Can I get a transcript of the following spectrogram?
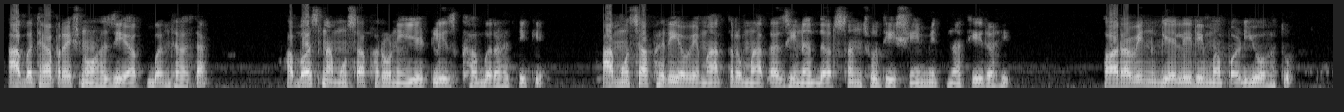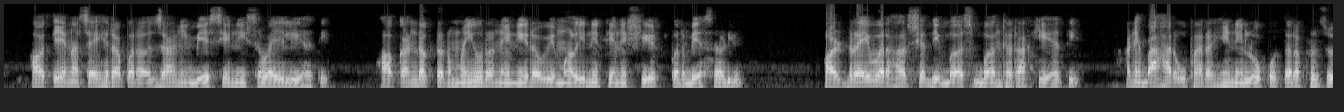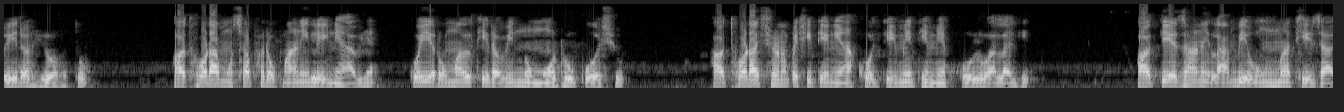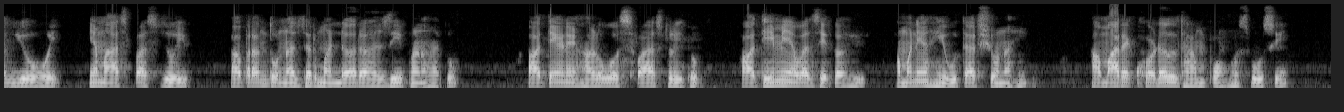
આ બધા પ્રશ્નો હજી અકબંધ હતા. આ બસના મુસાફરોને એટલી જ ખબર હતી કે આ મુસાફરી હવે માત્ર માતાજીના દર્શન સુધી સીમિત નથી રહી. અરવિંદ ગેલેરીમાં પડ્યો હતો. તેના ચહેરા પર અજાણી બેસીની સવાયેલી હતી. આ કંડક્ટર મયુર અને નીરવે મળીને તેને સીટ પર બેસાડ્યું. આ ડ્રાઈવર હર્ષદી બસ બંધ રાખી હતી અને બહાર ઊભા રહીને લોકો તરફ જોઈ રહ્યો હતો. આ થોડા મુસાફરો પાણી લઈને આવ્યા. કોઈએ રૂમાલથી રવિનનું મોઢું પોષ્યું આ થોડા ક્ષણ પછી તેની આંખો ધીમે ધીમે ખોલવા લાગી. આ તે જાણે લાંબી ઊંઘમાંથી જાગ્યો હોય એમ આસપાસ જોયું. આ પરંતુ નજરમાં ડર હજી પણ હતું. આ તેણે હળવો શ્વાસ લીધો. આ ધીમે અવાજે કહ્યું, મને અહીં ઉતારશો નહીં. આ મારે ખોડલધામ પહોંચવું છે.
